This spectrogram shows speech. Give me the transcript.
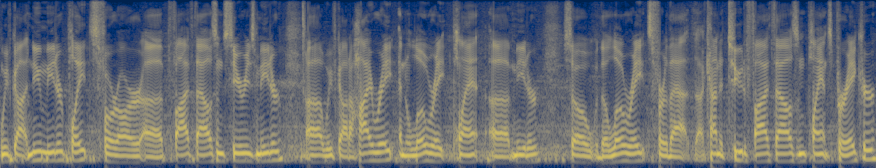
we've got new meter plates for our uh, 5000 series meter. Uh, we've got a high rate and a low rate plant uh, meter. So the low rates for that uh, kind of two to 5,000 plants per acre,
